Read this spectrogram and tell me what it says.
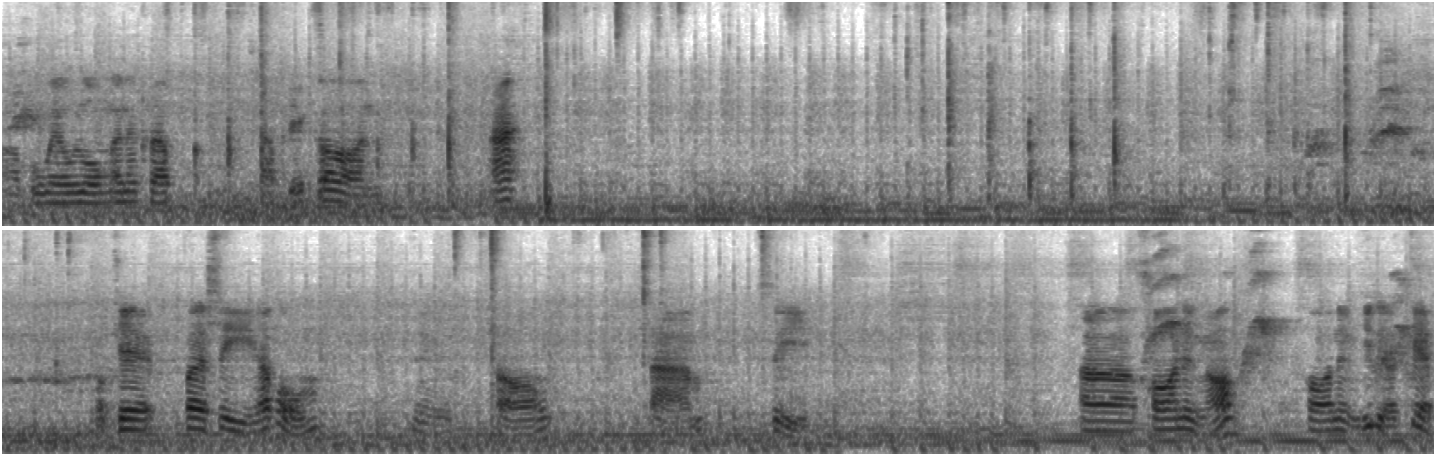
อาโกเวลลงแล้วนะครับสับเด็กก่อนอะโอเคเปิดสี่ครับผมหนึ่งสองสามสี่เอ่อคอหนึ่งเนาะคอหนึ่งที่เหลือเก็บ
